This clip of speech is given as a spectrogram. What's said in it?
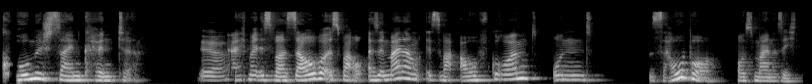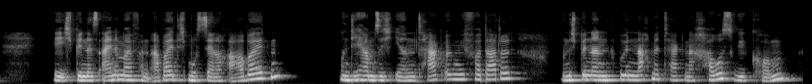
komisch sein könnte. Ja. ja ich meine, es war sauber, es war, also in meiner, es war aufgeräumt und sauber aus meiner Sicht. Hey, ich bin das eine Mal von Arbeit, ich musste ja noch arbeiten und die haben sich ihren Tag irgendwie verdattelt und ich bin dann frühen Nachmittag nach Hause gekommen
